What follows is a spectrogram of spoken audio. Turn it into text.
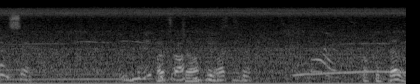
Scheiße. What's up? What's this? Crocodile.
